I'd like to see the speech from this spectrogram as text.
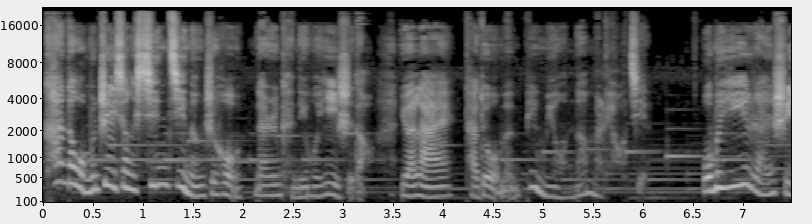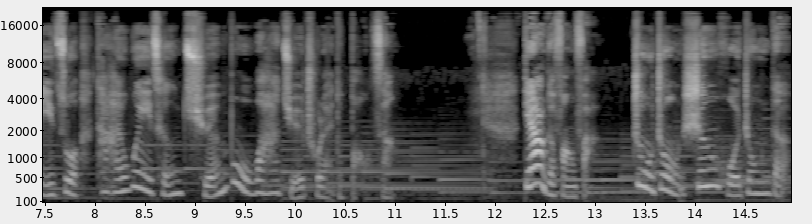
看到我们这项新技能之后，男人肯定会意识到，原来他对我们并没有那么了解。我们依然是一座他还未曾全部挖掘出来的宝藏。第二个方法，注重生活中的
